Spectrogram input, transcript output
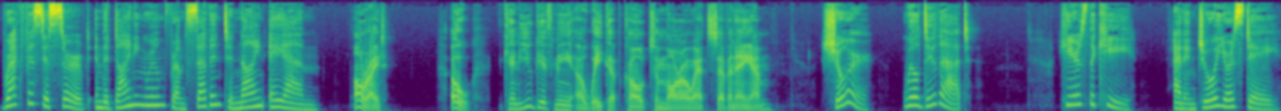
Breakfast is served in the dining room from 7 to 9 a.m. All right. Oh, can you give me a wake up call tomorrow at 7 a.m.? Sure, we'll do that. Here's the key, and enjoy your stay.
